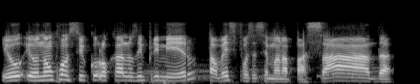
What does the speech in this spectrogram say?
eu, eu não consigo colocá-los em primeiro. Talvez se fosse a semana passada,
